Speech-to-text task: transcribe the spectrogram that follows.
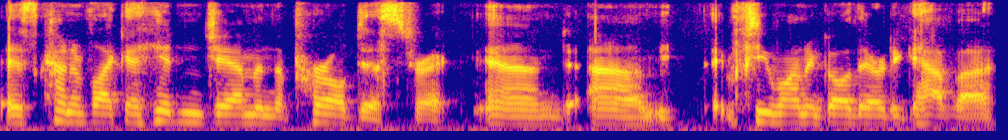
is kind of like a hidden gem in the Pearl District. And um, if you want to go there to have a,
